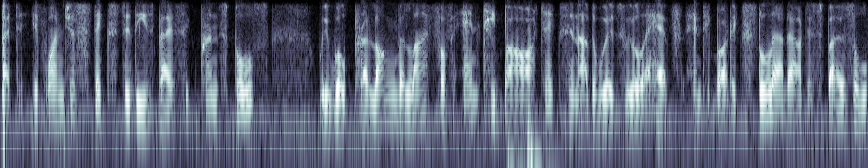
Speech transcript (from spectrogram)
But if one just sticks to these basic principles, we will prolong the life of antibiotics. In other words, we will have antibiotics still at our disposal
